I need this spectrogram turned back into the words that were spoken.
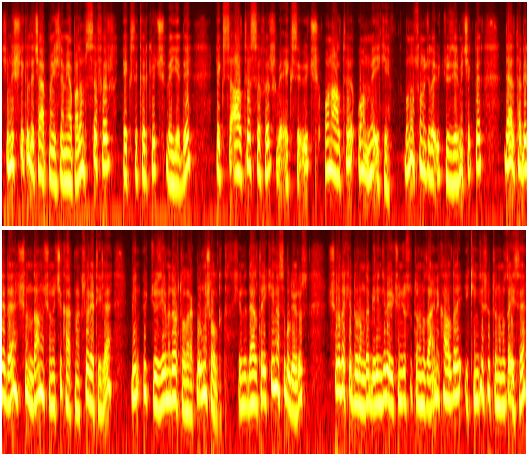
Şimdi şu şekilde çarpma işlemi yapalım. 0, eksi 43 ve 7. Eksi 6, 0 ve eksi 3, 16, 10 ve 2. Bunun sonucu da 320 çıktı. Delta 1'i de şundan şunu çıkartmak suretiyle 1324 olarak bulmuş olduk. Şimdi delta 2'yi nasıl buluyoruz? Şuradaki durumda birinci ve üçüncü sütunumuz aynı kaldı. İkinci sütunumuza ise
